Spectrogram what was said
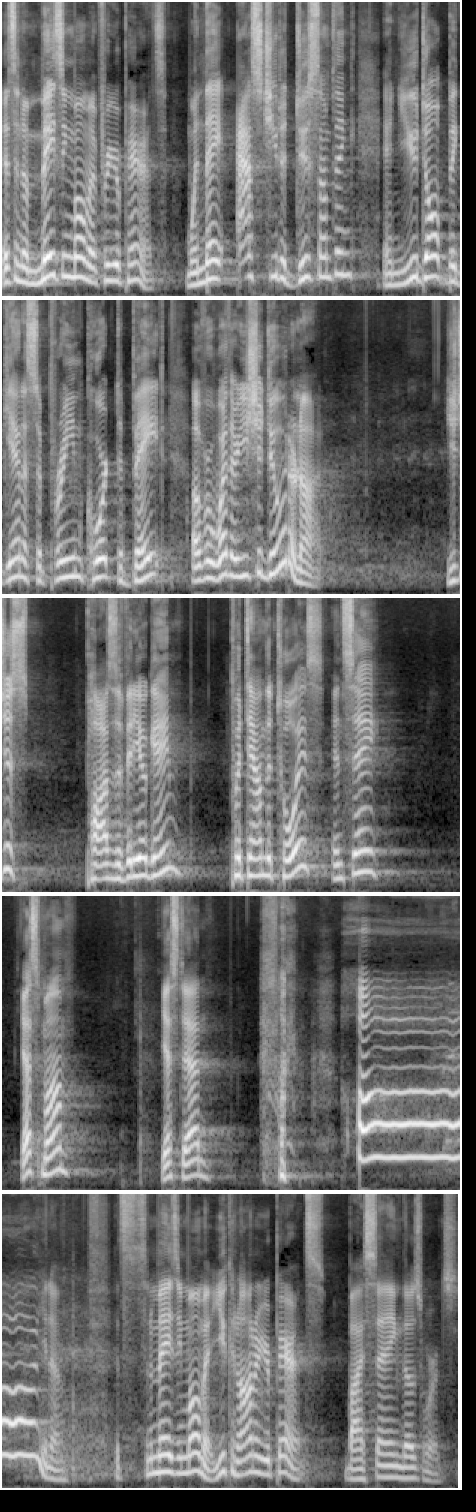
It's an amazing moment for your parents. When they ask you to do something and you don't begin a Supreme Court debate over whether you should do it or not, you just pause the video game, put down the toys, and say, Yes, mom. Yes, dad. oh, you know, it's an amazing moment. You can honor your parents by saying those words.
